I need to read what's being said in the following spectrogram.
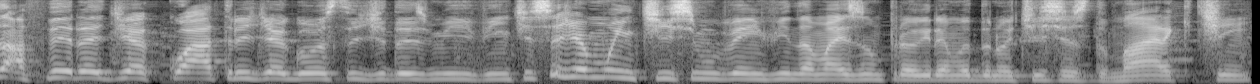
Terça-feira, dia 4 de agosto de 2020. Seja muitíssimo bem-vindo a mais um programa do Notícias do Marketing.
